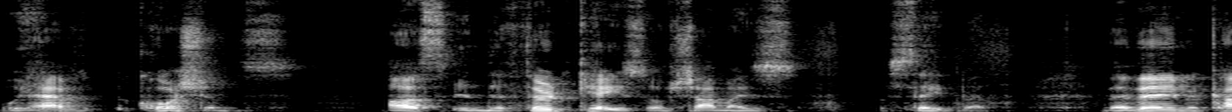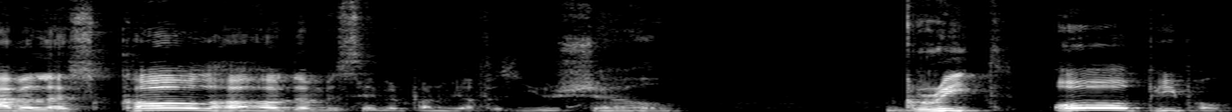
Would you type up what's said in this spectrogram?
we have cautions us in the third case of Shammai's statement. You shall greet all people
